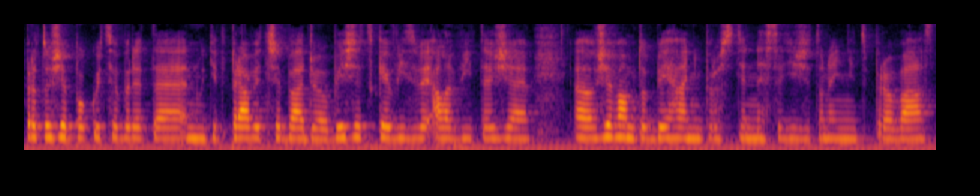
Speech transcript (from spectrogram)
protože pokud se budete nutit právě třeba do běžecké výzvy, ale víte, že, že vám to běhání prostě nesedí, že to není nic pro vás,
